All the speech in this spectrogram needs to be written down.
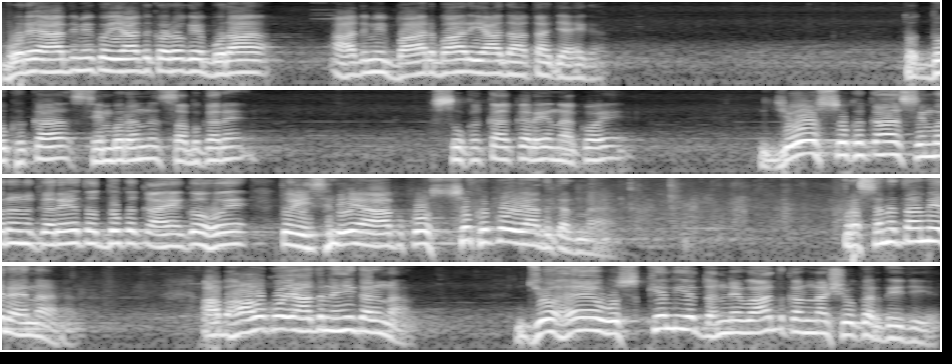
बुरे आदमी को याद करोगे, बुरा आदमी बार बार याद आता जाएगा। तो दुख का सिमरन सब करें। सुख का करे ना कोई। जो सुख का सिमरन करे तो दुख काहे को होए? तो इसलिए आपको सुख को याद करना है। प्रसन्नता में रहना है। अभाव को याद नहीं करना। जो है उसके लिए धन्यवाद करना शुरू कर दीजिए।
